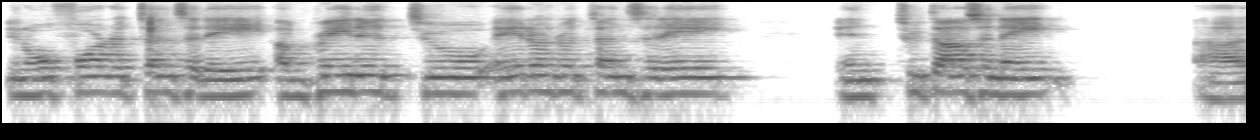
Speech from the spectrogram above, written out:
you know, 400 tons a day, upgraded to 800 tons a day in 2008. Uh,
